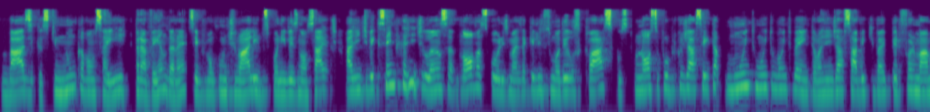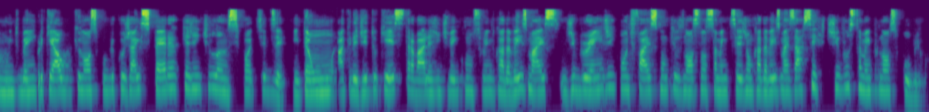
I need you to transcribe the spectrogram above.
básicas, que nunca vão sair para venda, né? Sempre vão continuar ali disponíveis no site. A gente vê que sempre que a gente lança novas cores, mas aqueles modelos clássicos, o nosso público já aceita muito, muito, muito bem. Então a gente já sabe que vai performar muito bem, porque é algo que o nosso público já espera que a gente lance, pode-se dizer. Então acredito que esse trabalho a gente vem construindo cada vez mais de branding, onde faz com que os nossos lançamentos sejam cada vez mais assertivos também para o nosso público.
